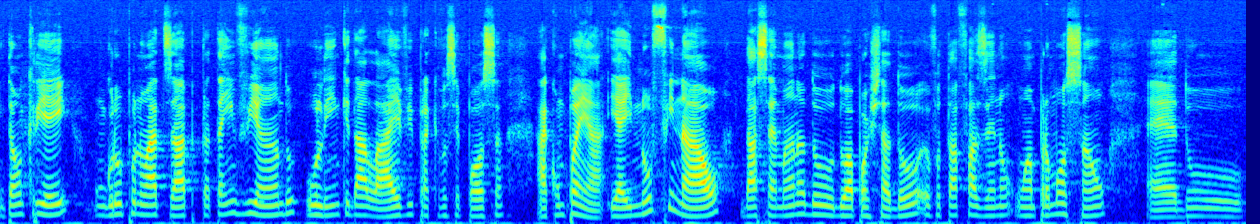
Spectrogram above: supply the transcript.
Então eu criei um grupo no WhatsApp para estar tá enviando o link da live para que você possa acompanhar. E aí no final da semana do, do apostador eu vou estar tá fazendo uma promoção é, do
